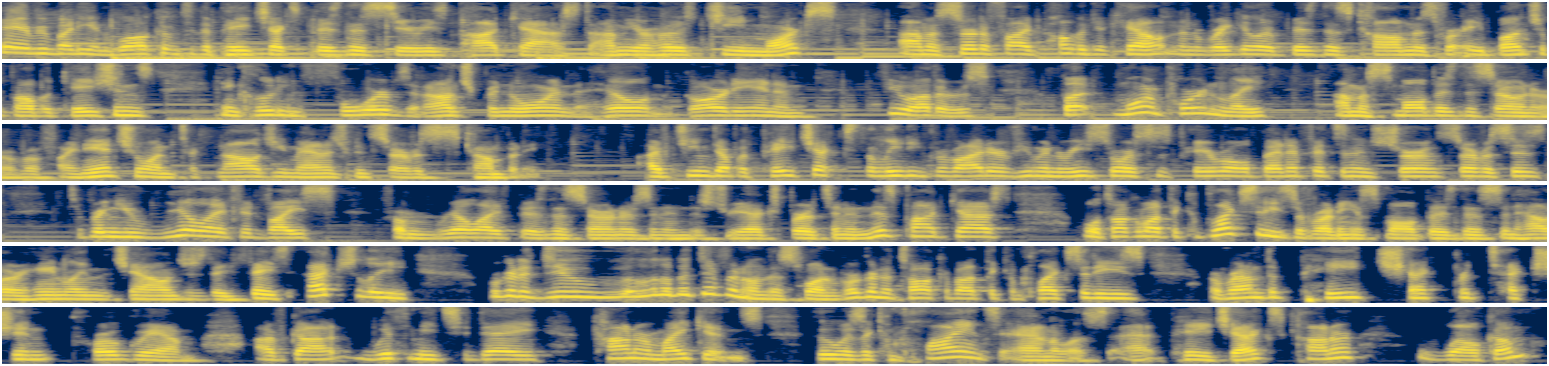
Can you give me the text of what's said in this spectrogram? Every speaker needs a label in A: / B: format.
A: Hey, everybody, and welcome to the Paychex Business Series podcast. I'm your host, Gene Marks. I'm a certified public accountant and regular business columnist for a bunch of publications, including Forbes and Entrepreneur and The Hill and The Guardian and a few others. But more importantly, I'm a small business owner of a financial and technology management services company. I've teamed up with Paychex, the leading provider of human resources, payroll, benefits, and insurance services, to bring you real life advice from real life business owners and industry experts. And in this podcast, we'll talk about the complexities of running a small business and how they're handling the challenges they face. Actually, we're going to do a little bit different on this one. We're going to talk about the complexities around the Paycheck Protection Program. I've got with me today Connor Mikens, who is a compliance analyst at Paychex. Connor, welcome.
